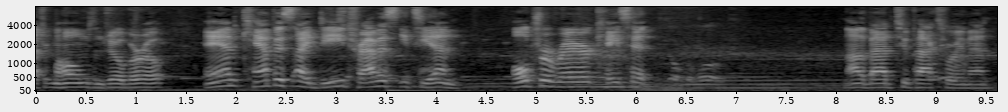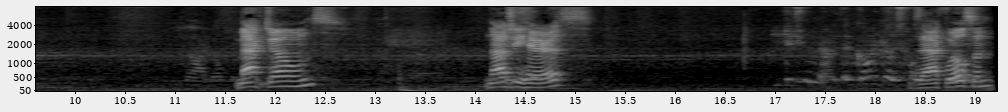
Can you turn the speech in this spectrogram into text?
Patrick Mahomes and Joe Burrow. And Campus ID Travis Etienne. Ultra rare case hit. Not a bad two packs for you, man. Mac Jones. Najee Harris. Zach Wilson.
